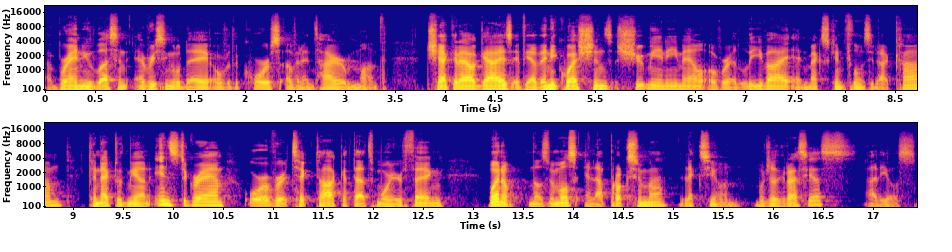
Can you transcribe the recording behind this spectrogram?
A brand new lesson every single day over the course of an entire month. Check it out, guys. If you have any questions, shoot me an email over at levi at mexicanfluency.com. Connect with me on Instagram or over at TikTok if that's more your thing. Bueno, nos vemos en la próxima lección. Muchas gracias. Adiós.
